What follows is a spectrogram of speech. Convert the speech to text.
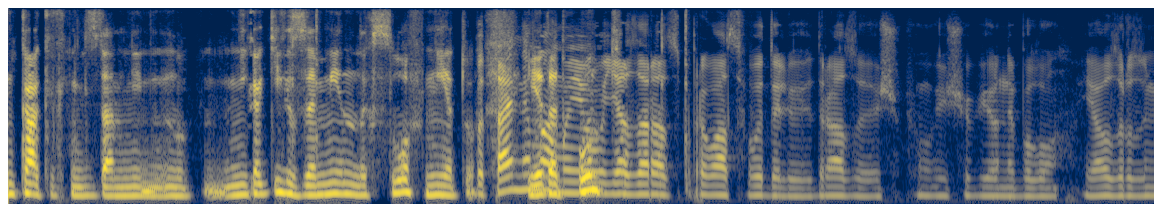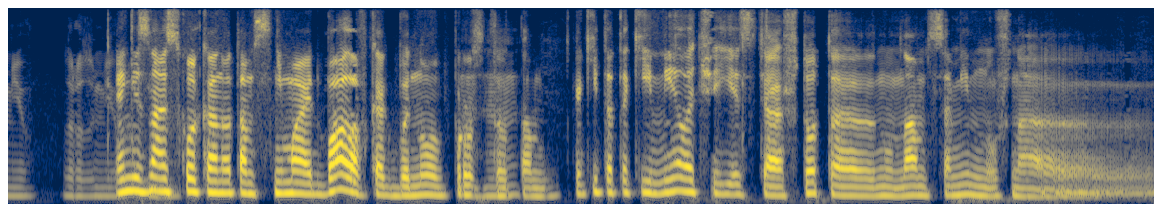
никак их нельзя, ни- ну, никаких заменных слов слов нету. Питань І нема, этот ми його, пункт- я зараз при вас видалю відразу, щоб, щоб його не було. Я його зрозумів. зрозумів. Я не знаю, Мгм. сколько оно там снимает баллов, как бы, но просто Мгм. там какие-то такие мелочи есть, а что-то, ну, нам самим нужно, э,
